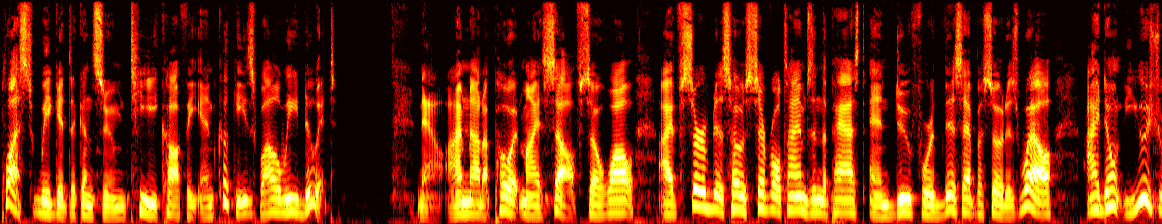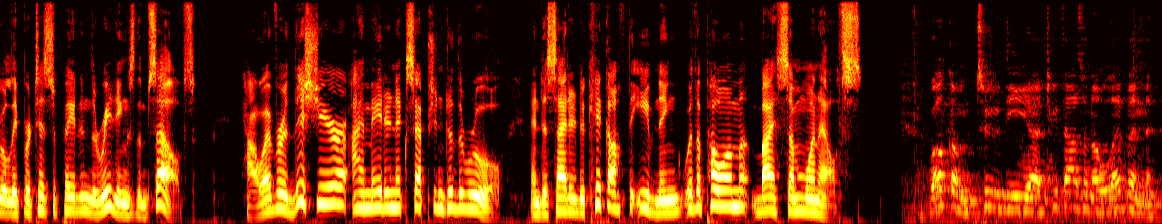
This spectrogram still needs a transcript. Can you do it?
Plus, we get to consume tea, coffee, and cookies while we do it. Now, I'm not a poet myself, so while I've served as host several times in the past and do for this episode as well, I don't usually participate in the readings themselves. However, this year I made an exception to the rule and decided to kick off the evening with a poem by someone else. Welcome to the uh, 2011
